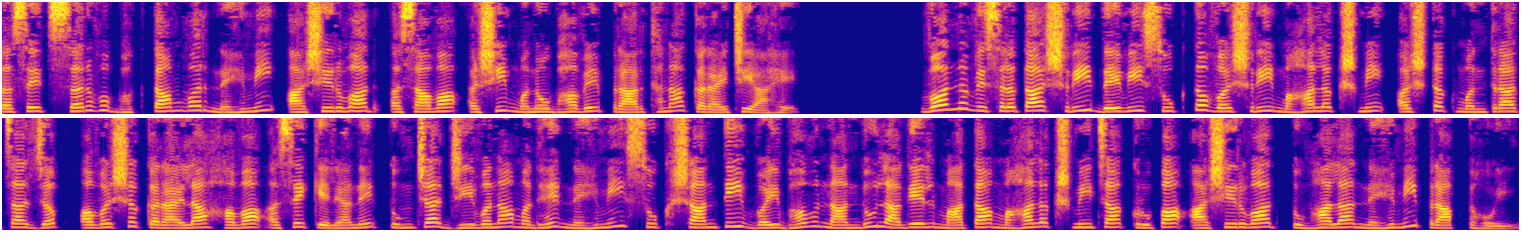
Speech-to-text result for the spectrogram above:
तसेच सर्व भक्तांवर नेहमी आशीर्वाद असावा अशी मनोभावे प्रार्थना करायची आहे. वन विसरता श्री देवी सूक्त व श्री महालक्ष्मी अष्टक मंत्राचा जप अवश्य करायला हवा असे केल्याने तुमच्या जीवनामध्ये नेहमी सुख शांती वैभव नांदू लागेल. माता महालक्ष्मीचा कृपा आशीर्वाद तुम्हाला नेहमी प्राप्त होईल.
